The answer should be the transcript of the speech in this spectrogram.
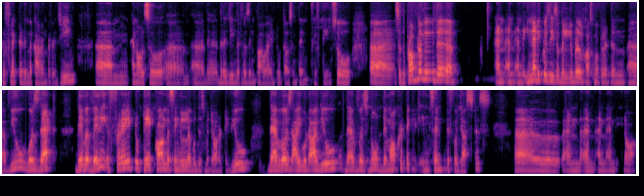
reflected in the current regime um, and also um, uh, the, the, regime that was in power in 2010-15 so uh, so the problem with the and, and and the inadequacies of the liberal cosmopolitan uh, view was that they were very afraid to take on the Sinhala buddhist majority view there was, I would argue, there was no democratic incentive for justice. Uh, and, and, and, and, you know,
